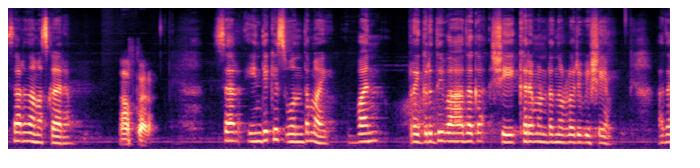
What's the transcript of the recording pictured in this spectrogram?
സർ നമസ്കാരം. നമസ്കാരം. സർ ഇന്ത്യയ്ക്ക് സ്വന്തമായി വൻ പ്രകൃതിവാതക ശേഖരമുണ്ടെന്നുള്ളൊരു വിഷയം അത്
